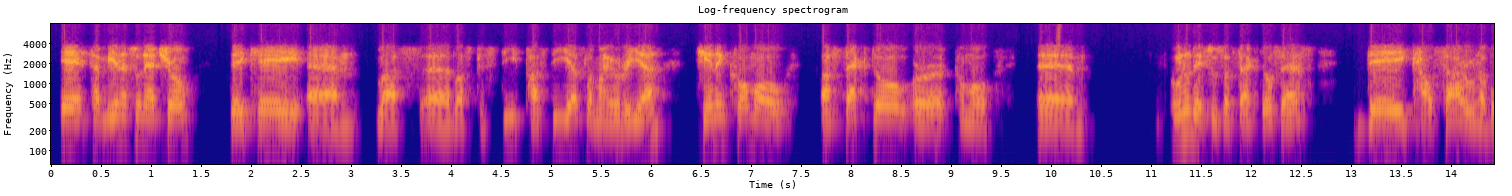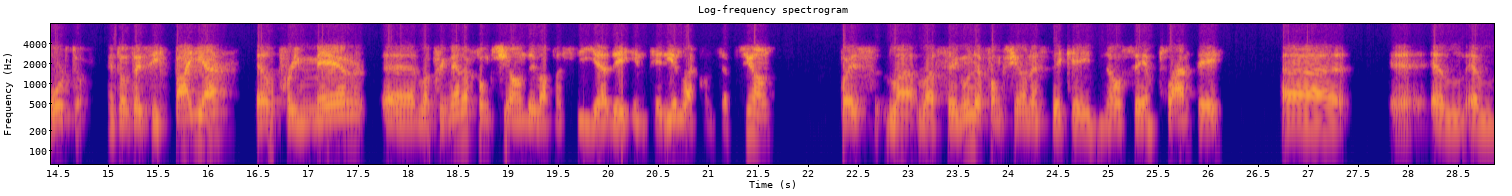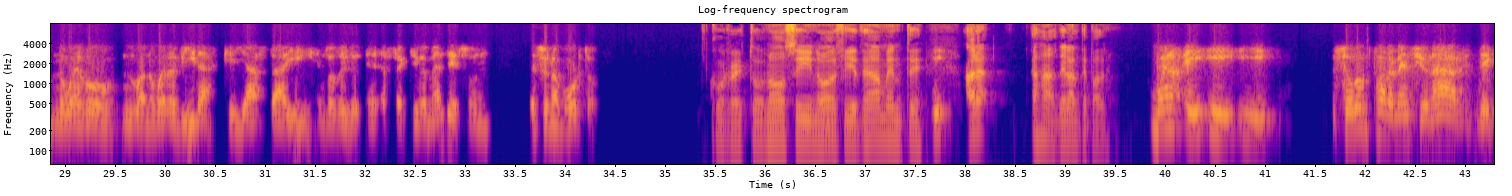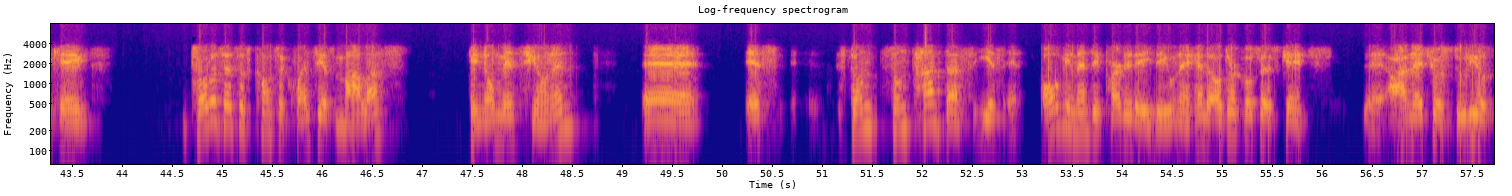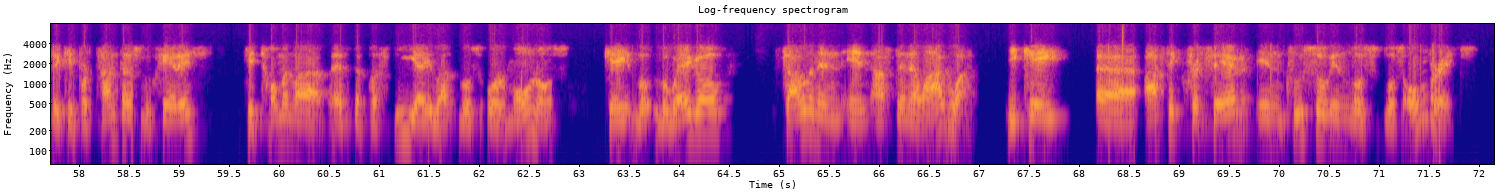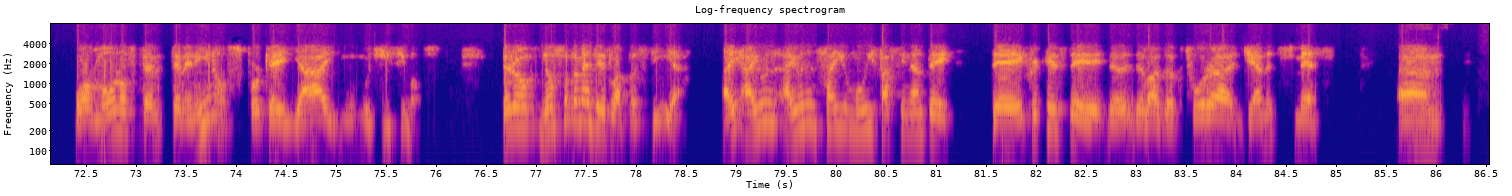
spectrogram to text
eh, también es un hecho de que em, las, uh, las pastillas, la mayoría, tienen como efecto o como um, uno de sus efectos es de causar un aborto. Entonces, si falla el primer, uh, la primera función de la pastilla de impedir la concepción, pues la, la segunda función es de que no se implante uh, eh, el, el, nuevo, la nueva vida que ya está ahí. Entonces, e, efectivamente es un, es un aborto. Correcto, no, sí, no, definitivamente. Ahora, ajá, adelante, padre. Bueno, y, y, solo para mencionar de que todas esas consecuencias malas que no mencionan, eh, es, son, son tantas y es obviamente parte de, de una agenda. Otra cosa es que eh, han hecho estudios de que por tantas mujeres que toman la, esta pastilla y los hormonos, que luego salen en, hasta en el agua y que eh, hace crecer incluso en los, los hombres hormonos femeninos, porque ya hay muchísimos. Pero no solamente es la pastilla. Hay, hay, un, hay un ensayo muy fascinante de, creo que es de, de, la doctora Janet Smith, um,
